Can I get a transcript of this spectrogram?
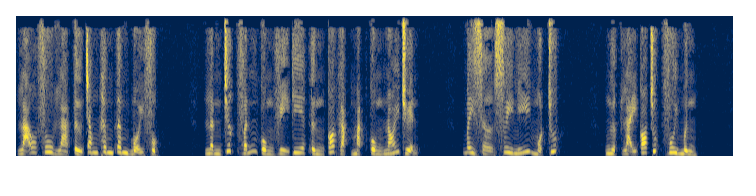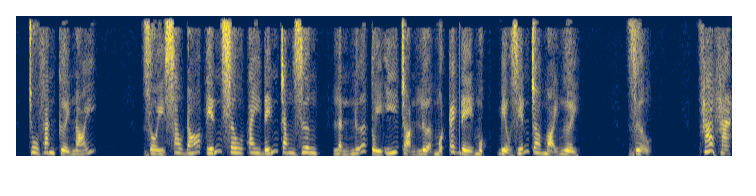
Lão Phu là từ trong thâm tâm bội phục. Lần trước vẫn cùng vị kia từng có gặp mặt cùng nói chuyện. Bây giờ suy nghĩ một chút. Ngược lại có chút vui mừng. Chu Văn cười nói. Rồi sau đó tiến sâu tay đến trong dương, lần nữa tùy ý chọn lựa một cách đề mục biểu diễn cho mọi người. Rượu. Ha ha.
